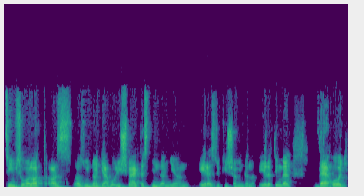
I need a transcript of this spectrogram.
címszó alatt, az, az úgy nagyjából ismert, ezt mindannyian érezzük is a mindennapi életünkben, de hogy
